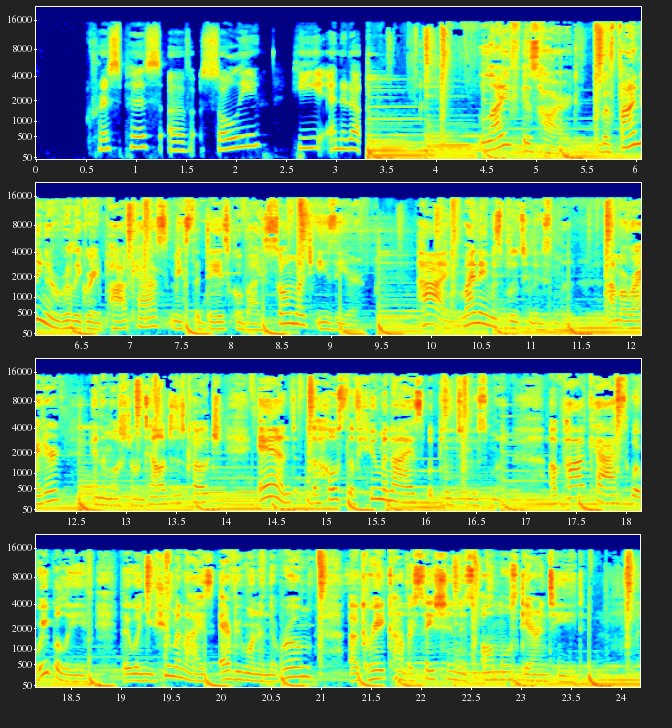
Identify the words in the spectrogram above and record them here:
Crispus of Soli. He ended up. Life is hard, but finding a really great podcast makes the days go by so much easier. Hi, my name is Blue Telusma. I'm a writer, an emotional intelligence coach, and the host of Humanize with Blue Telusma, a podcast where we believe that when you humanize everyone in the room, a great conversation is almost guaranteed.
